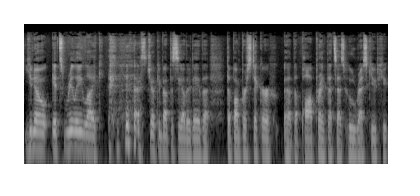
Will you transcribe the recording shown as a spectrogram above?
you know it's really like i was joking about this the other day the the bumper sticker uh, the paw print that says who rescued who,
